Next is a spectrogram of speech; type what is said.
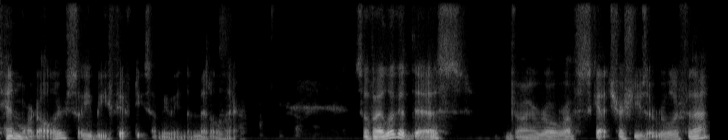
10 more dollars, so he'd be 50, so maybe in the middle there. So if I look at this, I'm drawing a real rough sketch, I should use a ruler for that,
